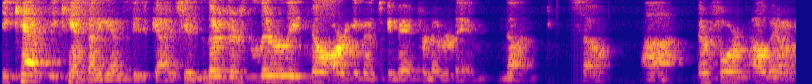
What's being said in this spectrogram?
you can't you can't bet against these guys. You, there, there's literally no argument to be made for Notre Dame, none. So uh, therefore, Alabama,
